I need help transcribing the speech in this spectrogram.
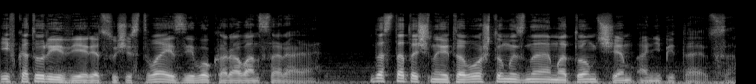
и в которые верят существа из его караван-сарая. Достаточно и того, что мы знаем о том, чем они питаются.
